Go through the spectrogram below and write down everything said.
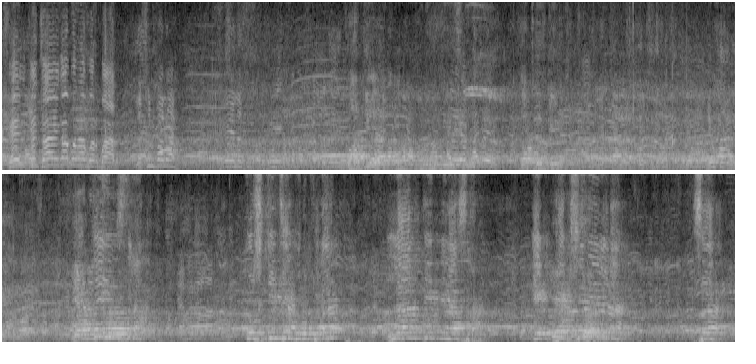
खेल खेल जाएगा बराबर बार माती आघाडी डॉक्टर टी. तीन यानंतर सात कुस्तीचा गुणफलक लाल तीन निळा एक प्रेक्षणीय सर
